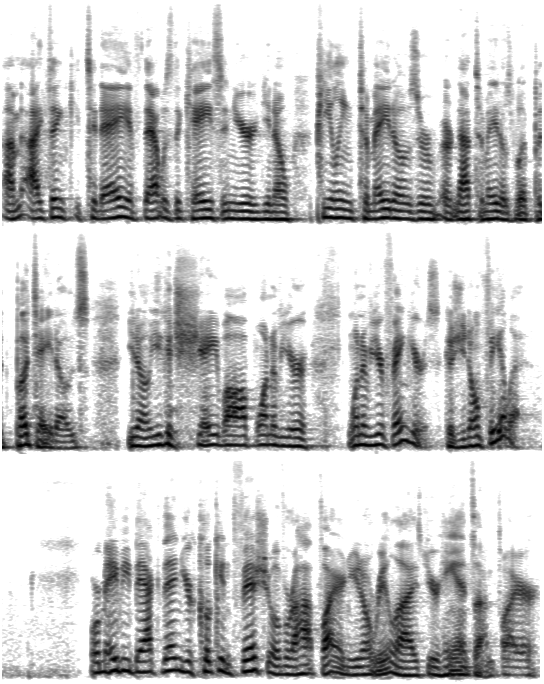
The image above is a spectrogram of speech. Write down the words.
I'm, i think today, if that was the case and you're, you know, peeling tomatoes or, or not tomatoes, but potatoes, you know, you could shave off one of your, one of your fingers because you don't feel it. Or maybe back then you're cooking fish over a hot fire and you don't realize your hand's on fire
